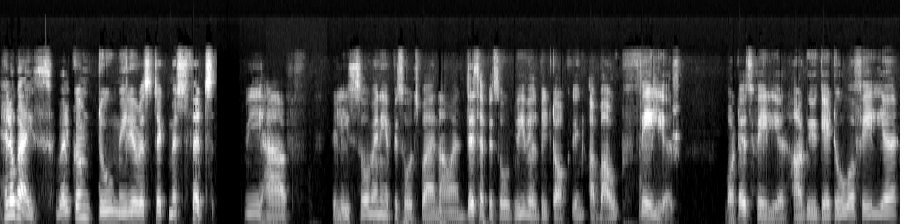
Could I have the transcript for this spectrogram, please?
Hello, guys. Welcome to Melioristic Misfits. We have released so many episodes by now, and this episode we will be talking about failure. What is failure? How do you get over failure?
